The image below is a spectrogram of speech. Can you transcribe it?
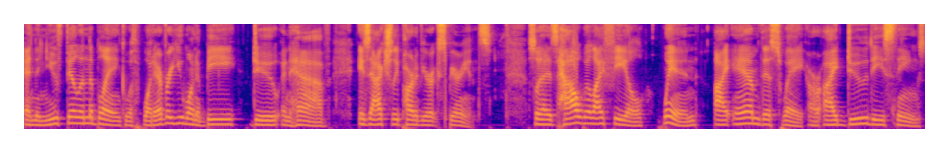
and then you fill in the blank with whatever you want to be, do, and have is actually part of your experience. So that is how will I feel when I am this way, or I do these things,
